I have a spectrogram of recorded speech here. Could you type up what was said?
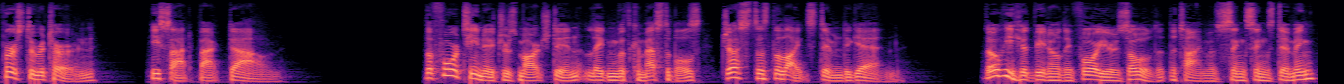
first to return, he sat back down. The four teenagers marched in, laden with comestibles, just as the lights dimmed again. Though he had been only four years old at the time of Sing Sing's dimming,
